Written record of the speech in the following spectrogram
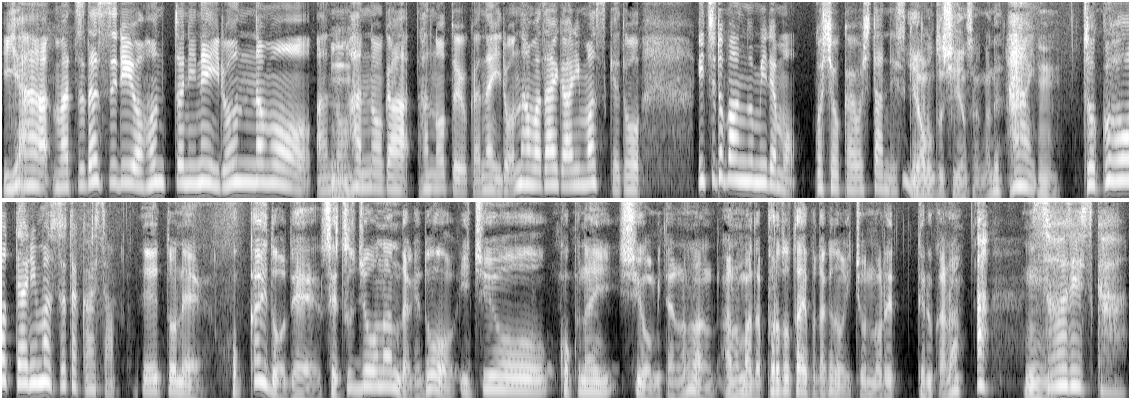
え、いやマツダ3は本当にねいろんなもうあの、うん反応が反応というかねいろんな話題がありますけど一度番組でもご紹介をしたんですけど山本慎也さんがね。はい、うん、続報ってあります？高橋さん。えっ、とね北海道で雪上なんだけど一応国内仕様みたいなのはあのまだプロトタイプだけど一応乗れてるかな。あ、うんそうですか。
